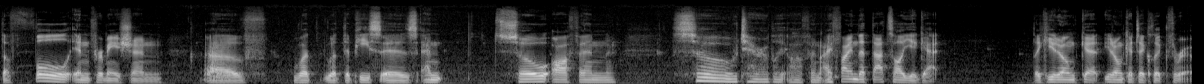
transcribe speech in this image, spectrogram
the full information Right. of what what the piece is and so often so terribly often. I find that that's all you get. Like you don't get you don't get to click through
